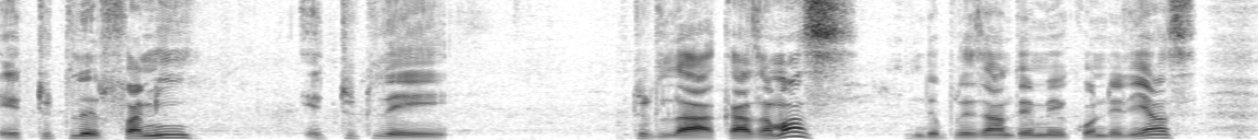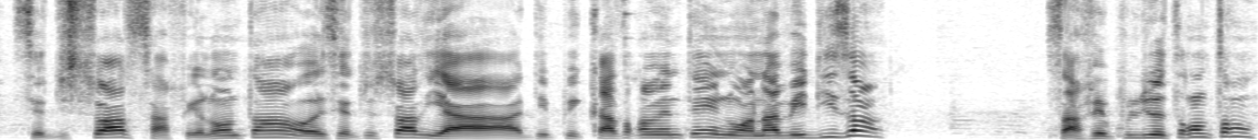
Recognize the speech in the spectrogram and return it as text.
et toute leur famille et toutes les, toute la Casamance de présenter mes condoléances. Cette histoire, ça fait longtemps. Euh, cette histoire, il y a depuis 81, nous on avait 10 ans. Ça fait plus de 30 ans.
